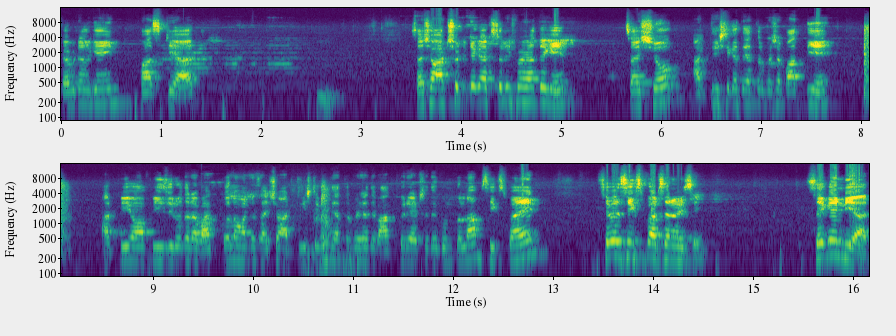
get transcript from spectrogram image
ক্যাপিটাল গেইন ফার্স্ট ইয়ার চারশো আটষট্টি টাকা একচল্লিশ পয়সা থেকে চারশো আটত্রিশ টাকা তিয়াত্তর পয়সা বাদ দিয়ে আর পি পি জিরো দ্বারা ভাগ করলাম, অর্থাৎ চারশো আটত্রিশ টাকা তিয়াত্তর পয়সাতে ভাগ করে একসাথে গুণ করলাম six point seven six percent হয়েছে। সেকেন্ড ইয়ার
